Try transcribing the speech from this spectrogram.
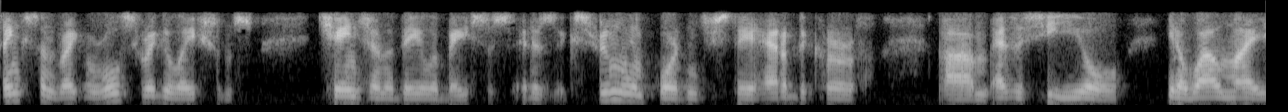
Things and reg- rules, regulations change on a daily basis. It is extremely important to stay ahead of the curve. Um, as a CEO, you know, while my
